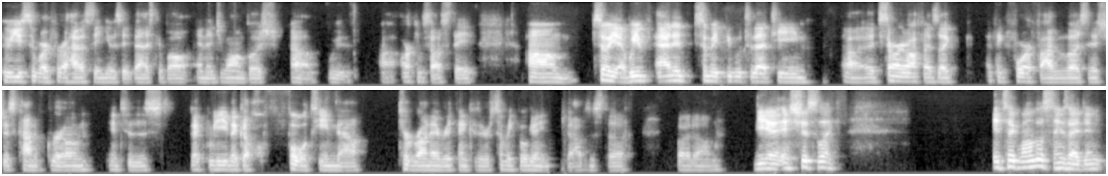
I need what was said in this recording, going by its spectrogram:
who used to work for Ohio State USA basketball, and then Juwan Bush uh, with uh, Arkansas State. Um, so yeah, we've added so many people to that team. Uh, it started off as like I think four or five of us, and it's just kind of grown into this. Like we need like a full team now to run everything because there's so many people getting jobs and stuff. But um, yeah, it's just like it's like one of those things I didn't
